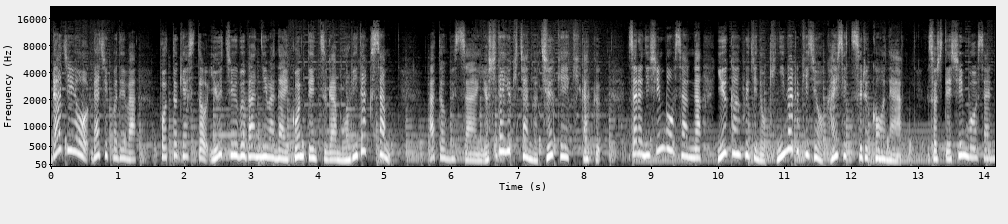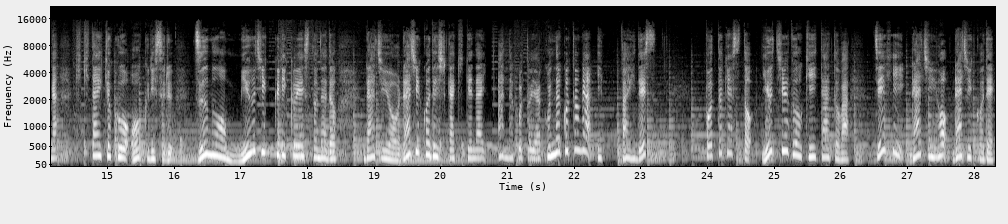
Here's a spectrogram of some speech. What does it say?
ラジオラジコではポッドキャスト YouTube 版にはないコンテンツが盛りだくさん。アトムさん吉田由紀ちゃんの中継企画。さらに辛坊さんが「夕刊富士」の気になる記事を解説するコーナー。そして辛坊さんが聞きたい曲をお送りする「ズームオンミュージックリクエスト」などラジオラジコでしか聞けないあんなことやこんなことがいっぱいです。ポッドキャスト YouTube を聞いた後はぜひラジオラジコで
